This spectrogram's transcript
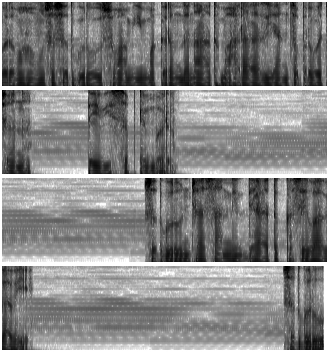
परमहंस सद्गुरू स्वामी मकरंदनाथ महाराज यांचं प्रवचन तेवीस सप्टेंबर. सद्गुरूंच्या सान्निध्यात कसे वागावे? सद्गुरू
